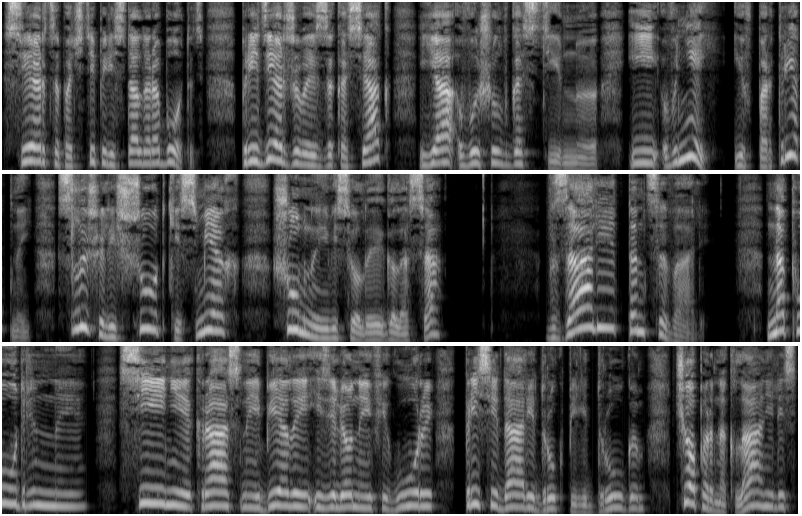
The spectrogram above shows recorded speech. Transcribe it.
Сердце почти перестало работать. Придерживаясь за косяк, я вышел в гостиную, и в ней, и в портретной слышались шутки, смех, шумные веселые голоса. В зале танцевали. Напудренные, синие, красные, белые и зеленые фигуры приседали друг перед другом, чопорно кланялись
